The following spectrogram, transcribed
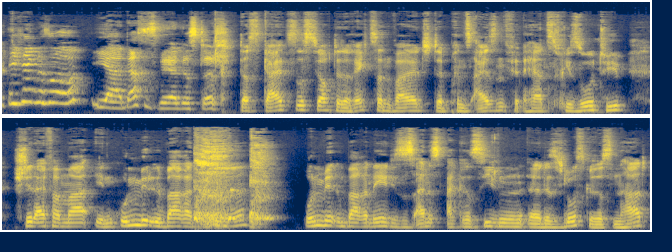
Ich denke so, ja, das ist realistisch. Das Geilste ist ja auch der Rechtsanwalt, der Prinz Eisenherz Frisur-Typ, steht einfach mal in unmittelbarer Nähe, unmittelbarer Nähe dieses eines aggressiven, äh, der sich losgerissen hat.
